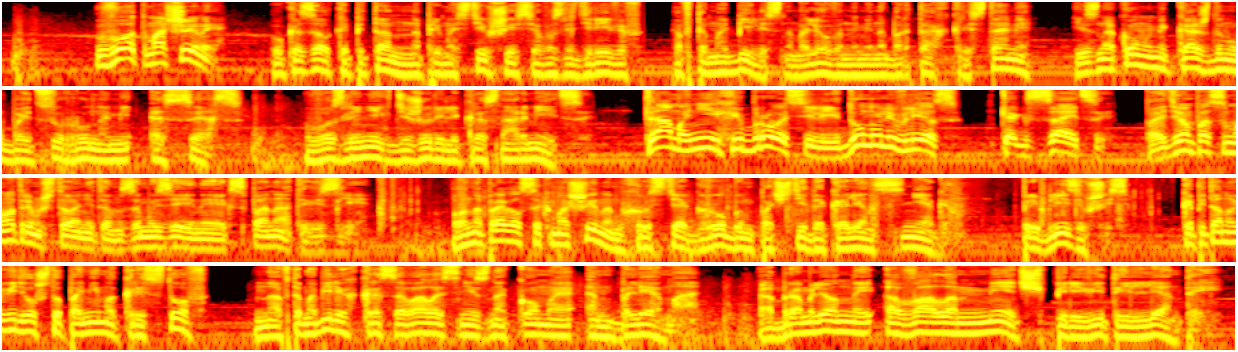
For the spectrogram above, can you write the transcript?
«Вот машины!» — указал капитан на примостившиеся возле деревьев автомобили с намалеванными на бортах крестами и знакомыми каждому бойцу рунами СС. Возле них дежурили красноармейцы. «Там они их и бросили, и дунули в лес, как зайцы. Пойдем посмотрим, что они там за музейные экспонаты везли». Он направился к машинам, хрустя грубым почти до колен снегом. Приблизившись, капитан увидел, что помимо крестов на автомобилях красовалась незнакомая эмблема. Обрамленный овалом меч, перевитый лентой.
